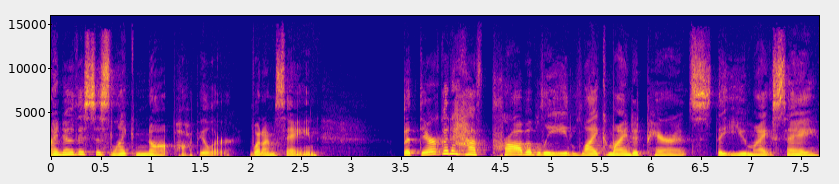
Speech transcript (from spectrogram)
I know this is like not popular, what I'm saying, but they're going to have probably like minded parents that you might say,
